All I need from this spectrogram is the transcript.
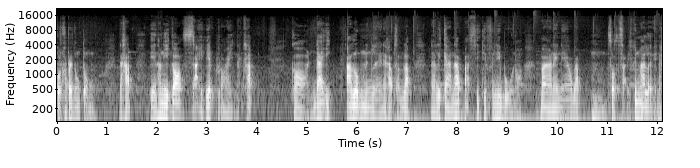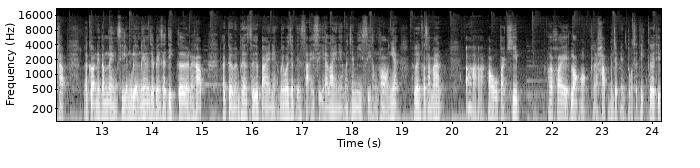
กดเข้าไปตรงๆ นะครับ เพียงเท่านี้ก็ใส่เรียบร้อยนะครับ ก็ได้อีกอารมณ์หนึ่งเลยนะครับสำหรับนาฬิกาหน้าปัดสีทิฟฟานี่บูเนาะมาในแนวแบบสดใสขึ้นมาเลยนะครับ แล้วก็ในตำแหน่งสีเหลืองๆเนี่ยมันจะเป็นสติกเกอร์นะครับ ถ้าเกิดเพื่อนๆซื้อไปเนี่ยไม่ว่าจะเป็นสายสีอะไรเนี่ยมันจะมีสีทองๆเนี่ยเพื่อนๆก็สามารถเอาปากคีบค่อยๆลอกออกนะครับ มันจะเป็นตัวสติกเกอร์ที่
